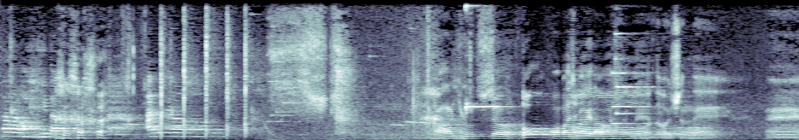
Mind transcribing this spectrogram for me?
사랑합니다. 안녕. 아 이거 진짜 어? 어 마지막에 아, 나와주셨네. 또. 나와주셨네. 네.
